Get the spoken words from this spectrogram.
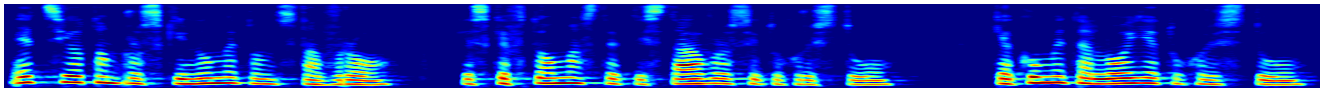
Έτσι όταν προσκυνούμε τον Σταυρό και σκεφτόμαστε τη Σταύρωση του Χριστού και ακούμε τα λόγια του Χριστού,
